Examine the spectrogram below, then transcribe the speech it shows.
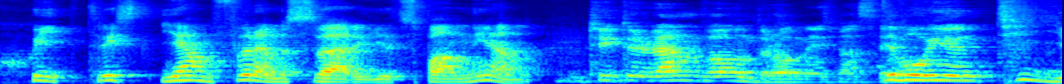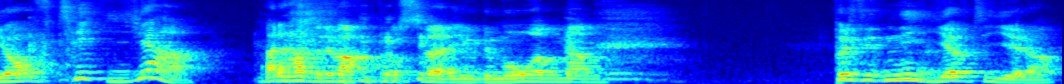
skittrist. Jämför det med Sverige-Spanien. Tyckte du den var underhållningsmässig? Det var ju en 10 av 10! Ja, det hade det varit om Sverige gjorde mål, men... På riktigt 9 av 10 då.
